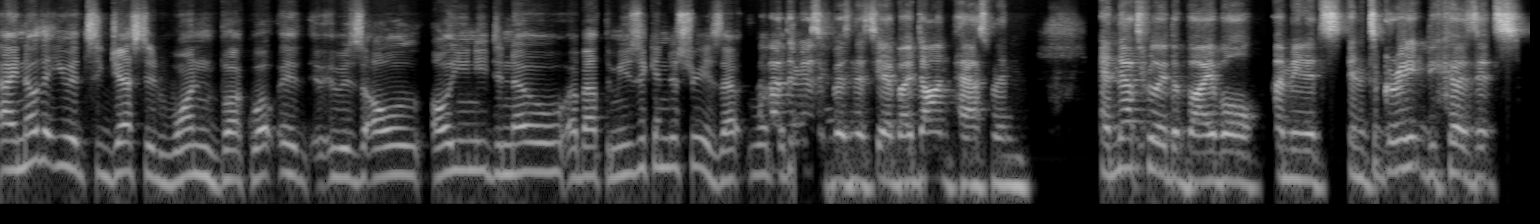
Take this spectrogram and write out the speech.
i know that you had suggested one book. What it, it was all all you need to know about the music industry. Is that what? about The, the music business yeah by don passman and that's really the bible i mean it's and it's great because it's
